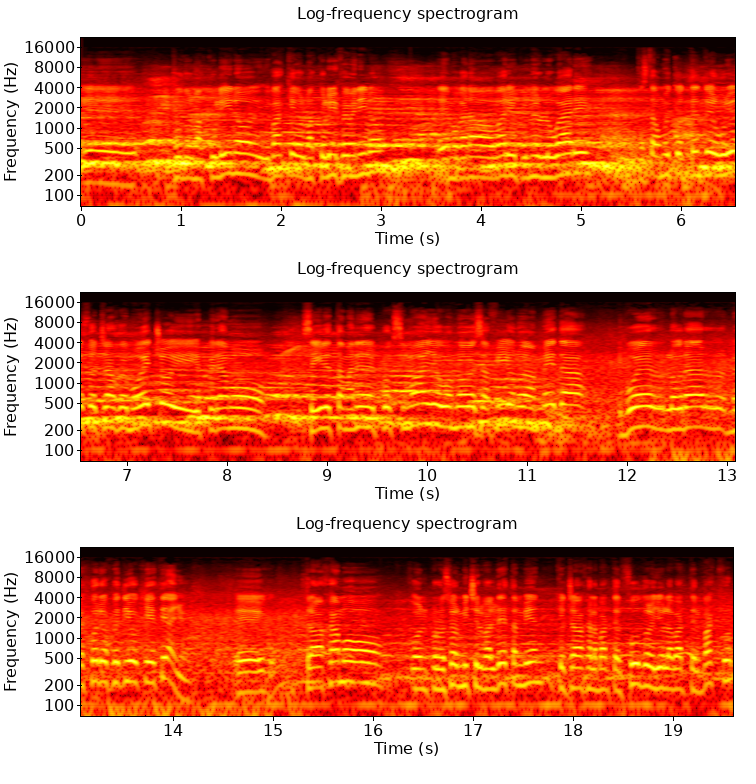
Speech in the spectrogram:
eh, fútbol masculino y básquetbol masculino y femenino. Hemos ganado varios primeros lugares, estamos muy contentos y orgullosos del trabajo que hemos hecho y esperamos seguir de esta manera el próximo año con nuevos desafíos, nuevas metas y poder lograr mejores objetivos que este año. Eh, trabajamos con el profesor Michel Valdés también, que trabaja la parte del fútbol y yo la parte del básquetbol.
